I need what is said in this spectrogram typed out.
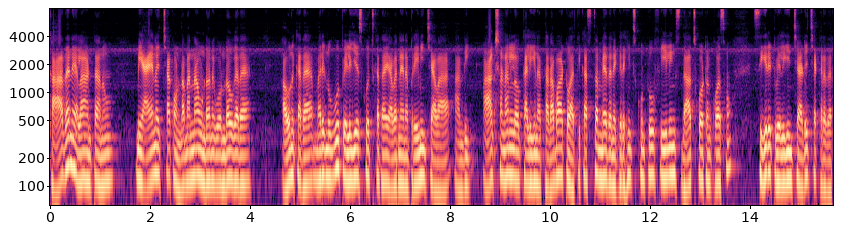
కాదని ఎలా అంటాను? మీ ఆయన వచ్చాక ఉండమన్నా ఉండను ఉండవు కదా అవును కదా మరి నువ్వు పెళ్ళి చేసుకోవచ్చు కదా ఎవరినైనా ప్రేమించావా? అంది. ఆ క్షణంలో కలిగిన తడబాటు అతి కష్టం మీద నిగ్రహించుకుంటూ ఫీలింగ్స్ దాచుకోవటం కోసం సిగరెట్ వెలిగించాడు చక్రధర్.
